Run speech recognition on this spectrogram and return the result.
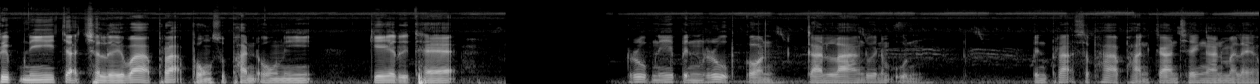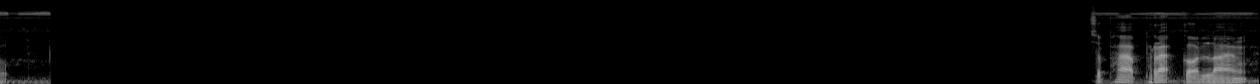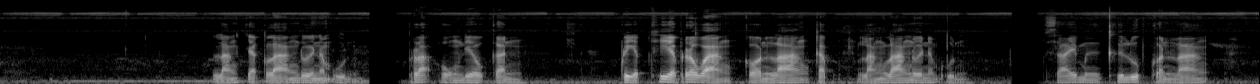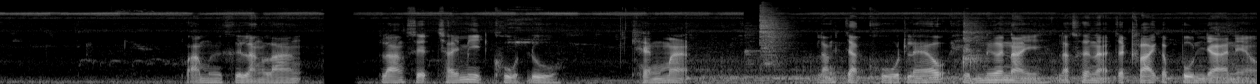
คลิปนี้จะเฉลยว่าพระผงสุพรรณองค์นี้ เกหรือแท้ รูปนี้เป็นรูปก่อนการล้างด้วยน้ำอุ่น เป็นพระสภาพผ่านการใช้งานมาแล้ว สภาพพระก่อนล้าง หลังจากล้างด้วยน้ำอุ่น พระองค์เดียวกัน เปรียบเทียบระหว่างก่อนล้างกับหลังล้างด้วยน้ำอุ่น ซ้ายมือคือรูปก่อนล้าง ขวามือคือหลังล้าง ล้างเสร็จใช้มีดขูดดู แข็งมาก หลังจากขูดแล้วเห็นเนื้อในลักษณะจะคล้ายกับปูนยาแนว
